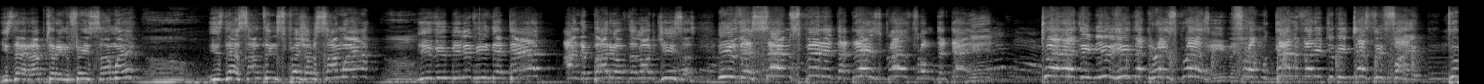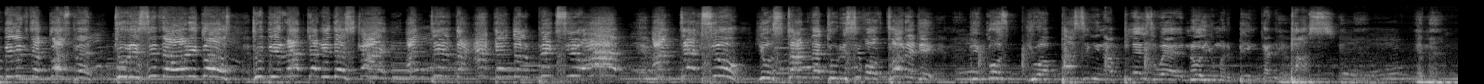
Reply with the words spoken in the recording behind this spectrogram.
Is there rapture in faith somewhere? No. Is there something special somewhere? No. If you believe in the death and the burial of the Lord Jesus, if the same spirit that raised Christ from the dead Amen. dwelleth in you, he that raised Christ Amen. from Calvary to be justified, to believe the gospel, to receive the Holy Ghost, to be raptured in the sky until the archangel picks you up and takes you, you stand there to receive authority because you are passing in a place where no human being can pass. Amen.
